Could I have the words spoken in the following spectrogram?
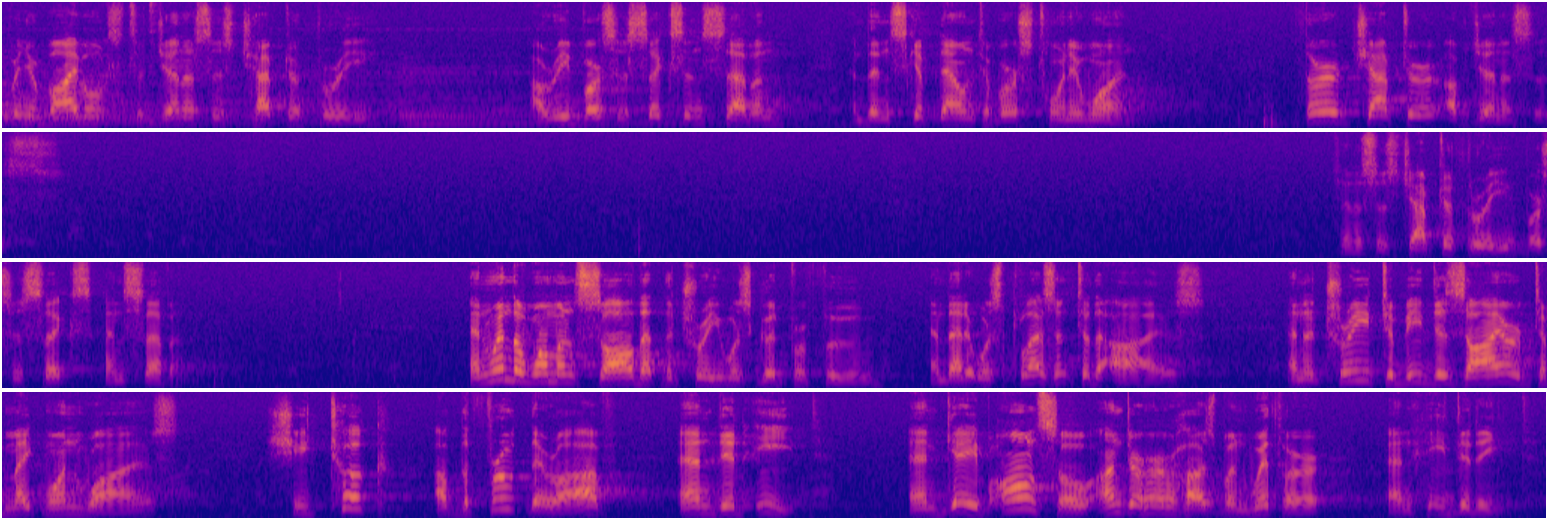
open your Bibles to Genesis chapter 3. I'll read verses 6 and 7 and then skip down to verse 21. Third chapter of Genesis. Genesis chapter 3, verses 6 and 7. And when the woman saw that the tree was good for food, and that it was pleasant to the eyes, and a tree to be desired to make one wise, she took of the fruit thereof and did eat, and gave also unto her husband with her, and he did eat.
